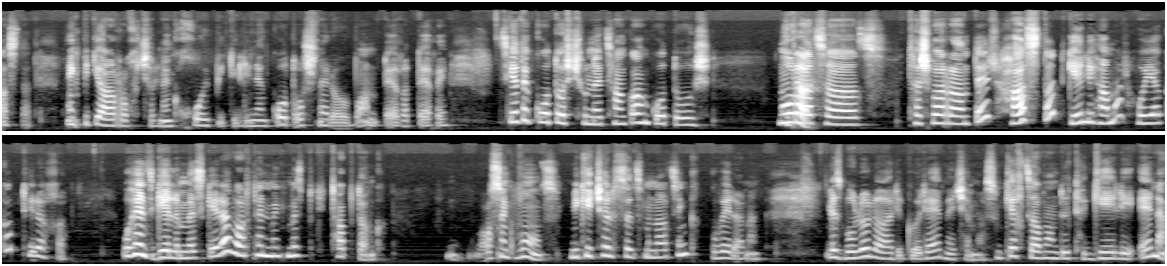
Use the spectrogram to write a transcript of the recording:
հաստատ։ Մենք պիտի առողջ լինենք, խոյ պիտի լինենք, կոտոշներով, բան տեղը տեղին։ Իսկ եթե կոտոշ չունեցանք, ան կոտոշ, մոռացած, թշվառանտեր, հաստատ գելի համար հոյակապ թիրախա։ Ու հենց գելը մեզ կերավ, արդեն մենք մեզ պիտի թափ տանք ասենք ոնց մի քիչ էլ սենց մնացինք վերանանք ես բոլորը ալեգորիայի մեջ եմ ասում կեղծ ավանդույթը գելի էնա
